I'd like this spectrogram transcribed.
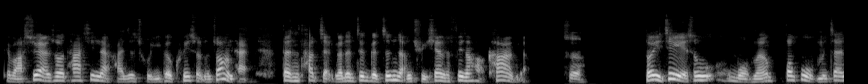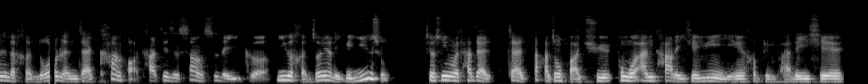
对吧？虽然说它现在还是处于一个亏损的状态，但是它整个的这个增长曲线是非常好看的。是，所以这也是我们包括我们在内的很多人在看好它这次上市的一个一个很重要的一个因素。就是因为他在在大中华区通过安踏的一些运营和品牌的一些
